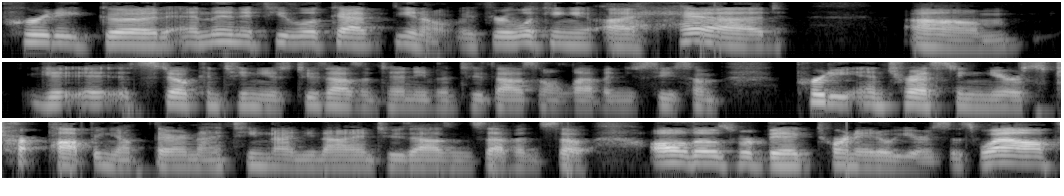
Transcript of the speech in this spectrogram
pretty good. And then if you look at, you know, if you're looking ahead, um, it, it, still continues 2010 even 2011 you see some pretty interesting years start popping up there 1999 2007 so all those were big tornado years as well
